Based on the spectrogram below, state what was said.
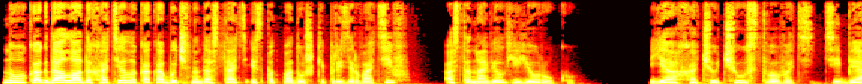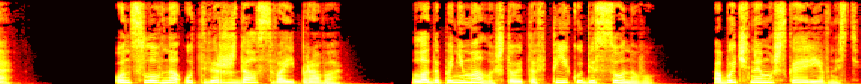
Но когда Лада хотела, как обычно, достать из-под подушки презерватив, остановил ее руку. «Я хочу чувствовать тебя», он словно утверждал свои права. Лада понимала, что это в пику Бессонову. Обычная мужская ревность.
